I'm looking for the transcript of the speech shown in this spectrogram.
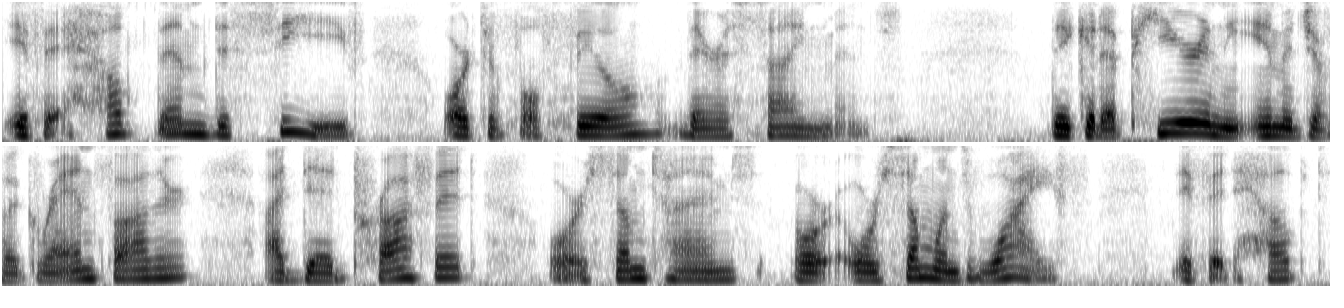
if it helped them deceive or to fulfill their assignments. They could appear in the image of a grandfather, a dead prophet, or sometimes or, or someone's wife if it helped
